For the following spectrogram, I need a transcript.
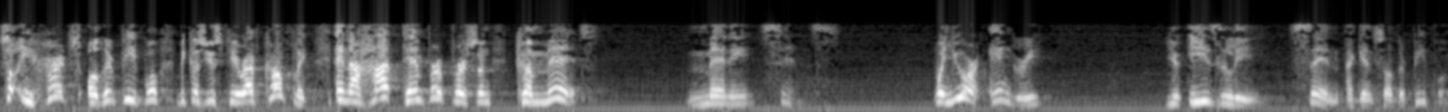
So it hurts other people because you stir up conflict. And a hot tempered person commits many sins. When you are angry, you easily sin against other people.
